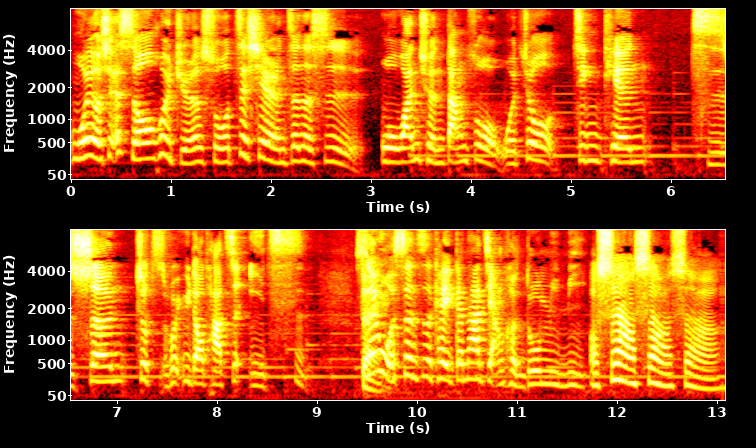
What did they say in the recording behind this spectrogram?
我有些时候会觉得说，这些人真的是我完全当做我就今天此生就只会遇到他这一次。所以我甚至可以跟他讲很多秘密哦，是啊，是啊，是啊。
